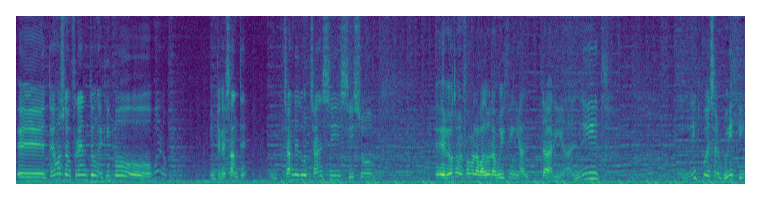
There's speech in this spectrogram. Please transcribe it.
Eh, tenemos enfrente un equipo, bueno, interesante. Chandelure, Chansey, Scizor, eh, Rotom en forma lavadora, Within y Altaria. Nid... Nid puede ser Within,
